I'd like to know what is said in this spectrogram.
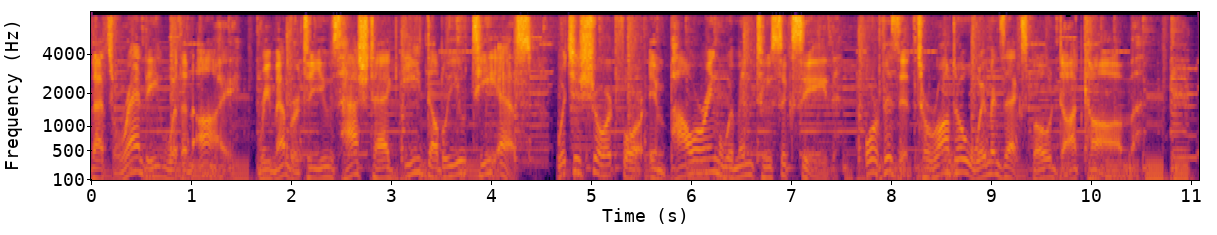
That's Randi with an I. Remember to use hashtag EWTS, which is short for Empowering Women to Succeed. Or visit TorontoWomen'sExpo.com.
